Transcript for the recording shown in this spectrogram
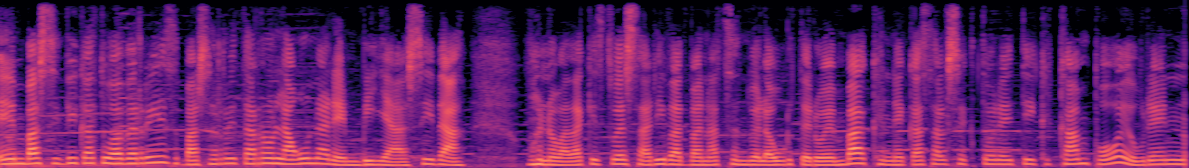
Enba sindikatua berriz, baserritarron lagunaren bila hasi da. Bueno, badakizu ez ari bat banatzen duela urteroen bak, nekazal sektoretik kanpo, euren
